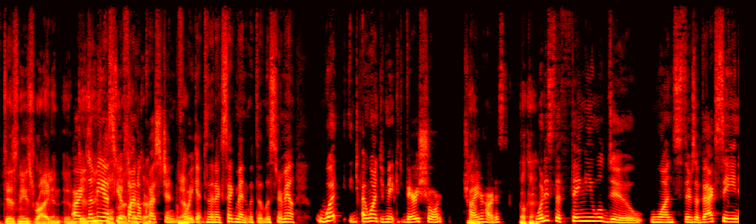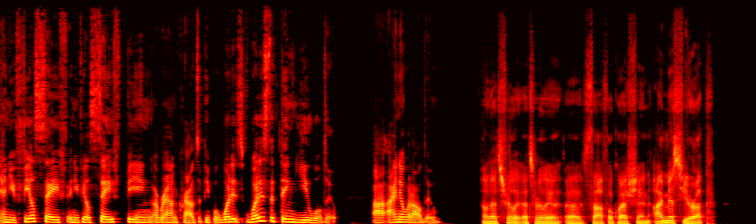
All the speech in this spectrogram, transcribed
disney's right in All right, let me ask you a final question before Yeah. we get to the next segment with the listener mail. What I want to make it very short. Try Yeah. your hardest. okay What is the thing you will do once there's a vaccine and you feel safe and you feel safe being around crowds of people? What is what is the thing you will do? Uh, I know what I'll do. oh that's really that's really a, a thoughtful question i miss europe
